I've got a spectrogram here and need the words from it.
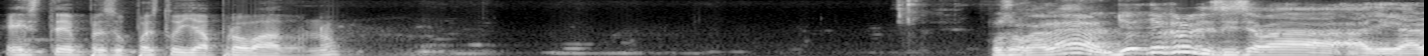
este presupuesto ya aprobado, ¿no? Pues ojalá, yo, yo creo que sí se va a llegar.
